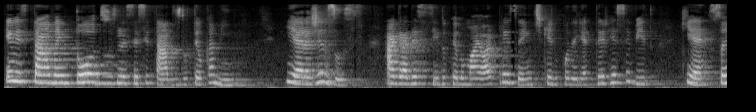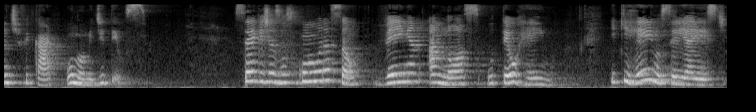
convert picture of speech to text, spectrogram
Eu estava em todos os necessitados do teu caminho. E era Jesus agradecido pelo maior presente que ele poderia ter recebido, que é santificar o nome de Deus. Segue Jesus com oração: Venha a nós o teu reino. E que reino seria este?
